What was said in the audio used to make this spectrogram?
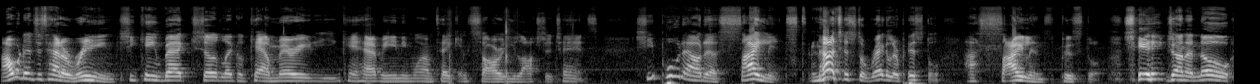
I would have just had a ring. She came back, showed like, okay, I'm married. You can't have me anymore. I'm taking. Sorry, you lost your chance. She pulled out a silenced, not just a regular pistol, a silenced pistol. She ain't trying to know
